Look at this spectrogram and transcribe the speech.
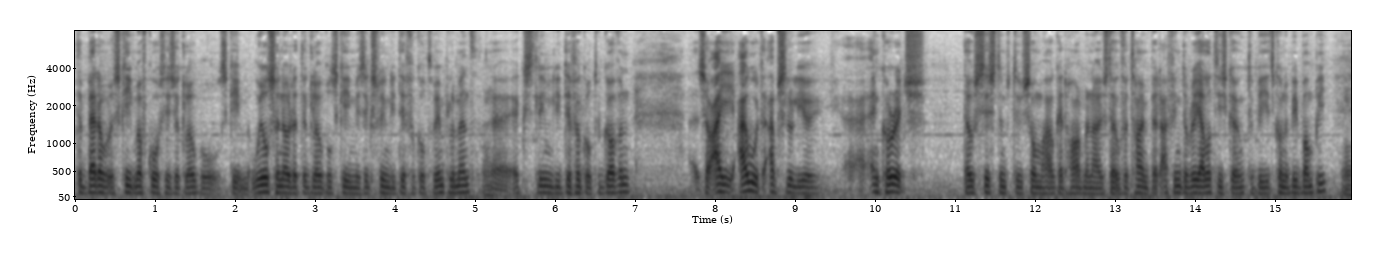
the better scheme, of course, is a global scheme. We also know that the global scheme is extremely difficult to implement, mm. uh, extremely difficult to govern. Uh, so I, I would absolutely uh, encourage those systems to somehow get harmonized over time. But I think the reality is going to be it's going to be bumpy. Mm.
